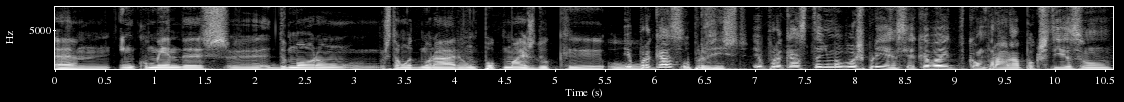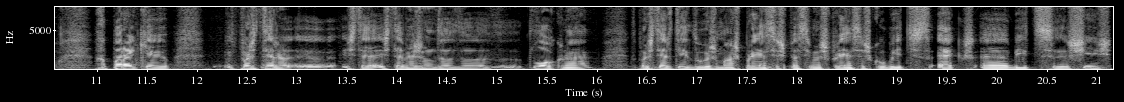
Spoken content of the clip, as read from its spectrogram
um, encomendas uh, demoram, estão a demorar um pouco mais do que o, eu, por acaso, o previsto. Eu por acaso tenho uma boa experiência, acabei de comprar há poucos dias um, reparei que depois de ter. Eh, isto é, isto é mesmo de, de, de, louco, não é? Depois de ter tido duas más experiências, péssimas experiências com o Beats X, uh, Beats X,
